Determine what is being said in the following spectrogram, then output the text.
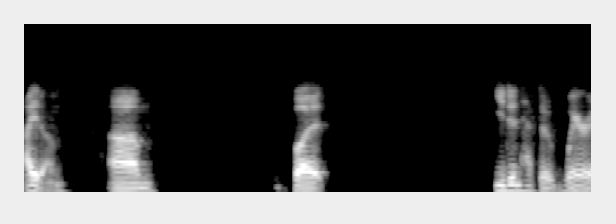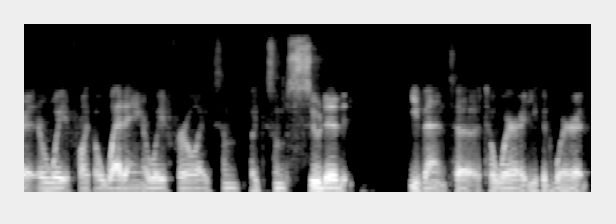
item um, but you didn't have to wear it or wait for like a wedding or wait for like some like some suited event to to wear it you could wear it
